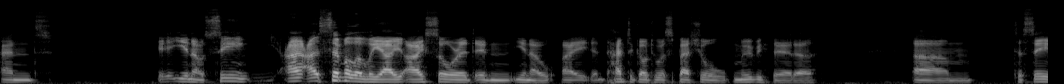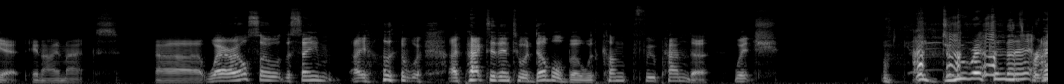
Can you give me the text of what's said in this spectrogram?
And you know, seeing I, I similarly, I I saw it in you know I had to go to a special movie theater, um, to see it in IMAX. Uh, where I also the same I I packed it into a double bill with Kung Fu Panda, which I do recommend. pretty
